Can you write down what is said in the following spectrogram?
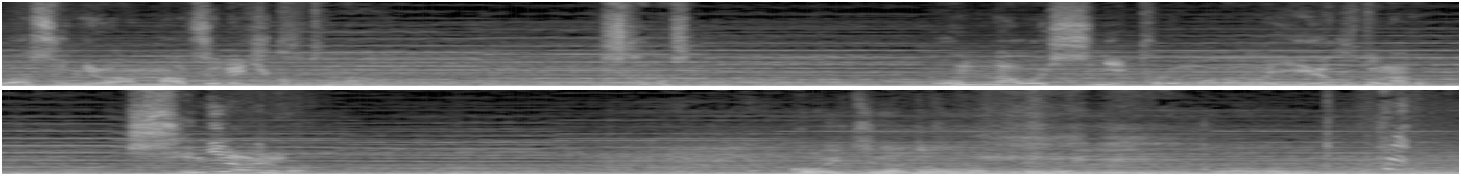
う。わしには待つべきことが。そもそも女を死に取る者の言うことなど信じられぬわ。こいつがどうなってもいいのか？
